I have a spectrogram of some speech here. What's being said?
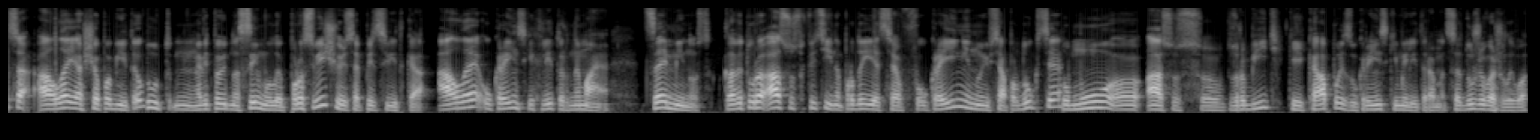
використовуються. Але я що помітив, тут відповідно символи просвічується підсвітка, але українських літер немає. Це мінус. Клавіатура Asus офіційно продається в Україні, ну і вся продукція. Тому е, Asus е, зробіть кейкапи з українськими літерами. Це дуже важливо,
